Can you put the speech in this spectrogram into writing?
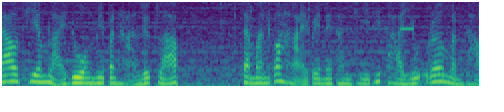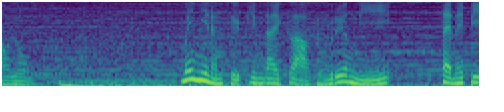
ดาวเทียมหลายดวงมีปัญหาลึกลับ แต่มันก็หายไปในทันทีที่พายุเริ่มบรรเทาลง ไม่มีหนังสือพิมพ์ใดกล่าวถึงเรื่องนี้ แต่ในปี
